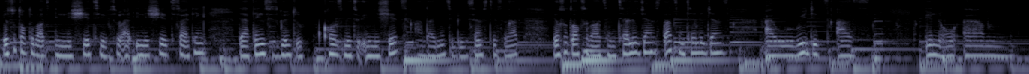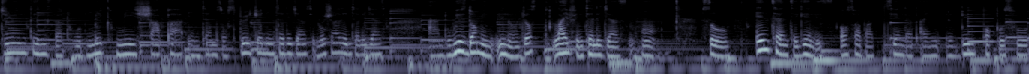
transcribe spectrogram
He also talked about initiative, so I initiate. So I think there are things he's going to cause me to initiate, and I need to be sensitive to that. He also talks about intelligence. That intelligence, I will read it as, you know, um, doing things that would make me sharper in terms of spiritual intelligence, emotional intelligence, and wisdom in, you know, just life intelligence. Mm-hmm. So intent again is also about saying that I'm being purposeful,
